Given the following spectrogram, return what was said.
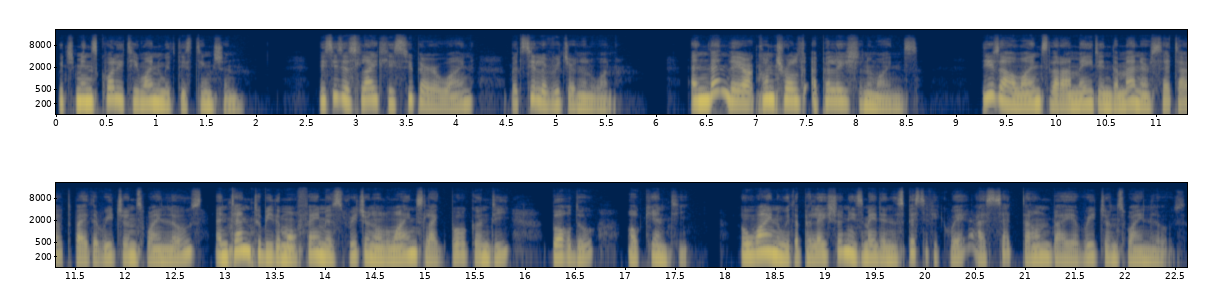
which means quality wine with distinction. This is a slightly superior wine, but still a regional one. And then there are controlled appellation wines. These are wines that are made in the manner set out by the region's wine laws and tend to be the more famous regional wines like Burgundy, Bordeaux, or Chianti. A wine with appellation is made in a specific way as set down by a region's wine laws.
